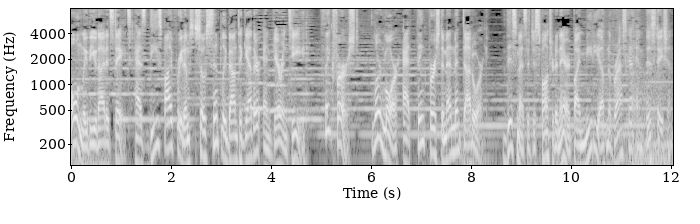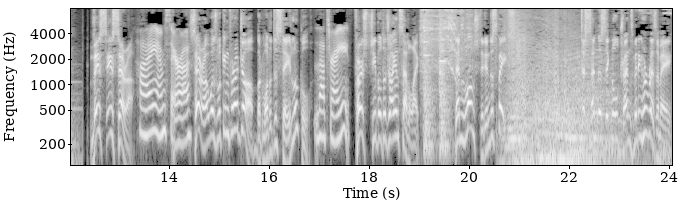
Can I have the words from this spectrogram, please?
Only the United States has these five freedoms so simply bound together and guaranteed. Think first. Learn more at thinkfirstamendment.org. This message is sponsored and aired by Media of Nebraska and this station. This is Sarah. Hi, I'm Sarah. Sarah was looking for a job but wanted to stay local. That's right. First, she built a giant satellite, then launched it into space to send a signal transmitting her resume.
